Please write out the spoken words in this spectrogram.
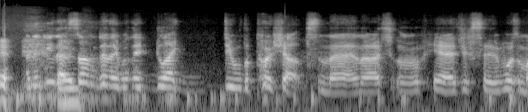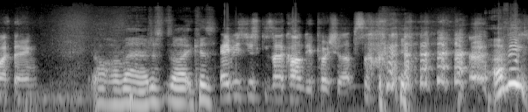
And they do that Um, song, don't they, where they like do all the push-ups and that, and I just, mm, yeah, just it wasn't my thing. oh man, I just like because Maybe it's just because I can't do push-ups. I think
